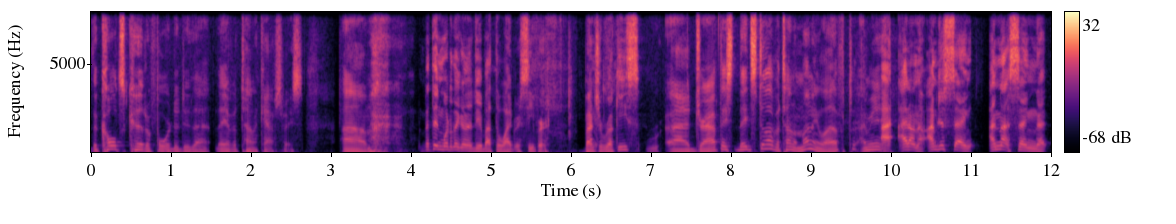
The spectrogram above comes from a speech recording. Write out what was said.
the Colts could afford to do that. They have a ton of cap space. Um, But then what are they going to do about the wide receiver? Bunch of rookies? uh, draft they they'd still have a ton of money left. I mean, I, I don't know. I'm just saying, I'm not saying that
